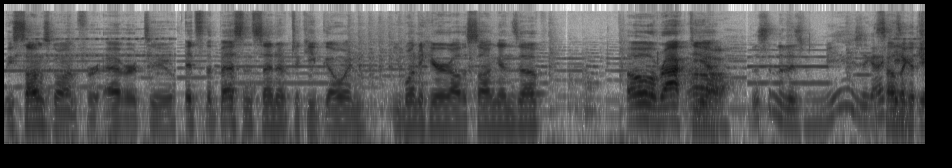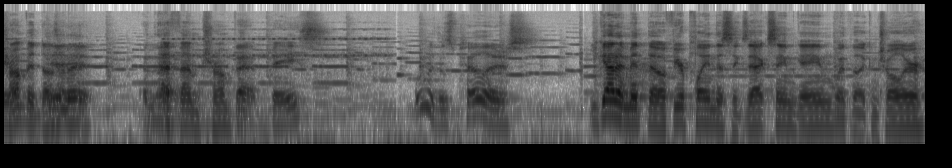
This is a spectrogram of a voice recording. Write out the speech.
These songs go on forever too. It's the best incentive to keep going. You want to hear how the song ends up. Oh, rocked you. Oh, listen to this music. I Sounds like a get- trumpet, doesn't Yeah, it? An that, FM trumpet. that bass. Ooh, those pillars. You gotta admit though, if you're playing this exact same game with a controller,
